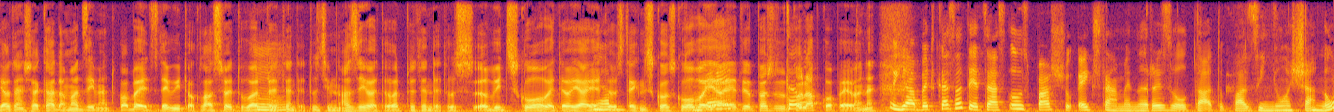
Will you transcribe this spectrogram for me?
Jautājums, vai kādam atzīmēm tu pabeidz 9. klasi, vai tu vari mm. pretendēt uz gimnaziju, vai tu vari pretendēt uz uh, vidusskolu, vai tev jāiet jā. uz tehnisko skolu, vai Bet jāiet pašu tev- par apkopēju, vai ne? Jā, bet kas attiecās uz pašu eksāmena rezultātu paziņošanu?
